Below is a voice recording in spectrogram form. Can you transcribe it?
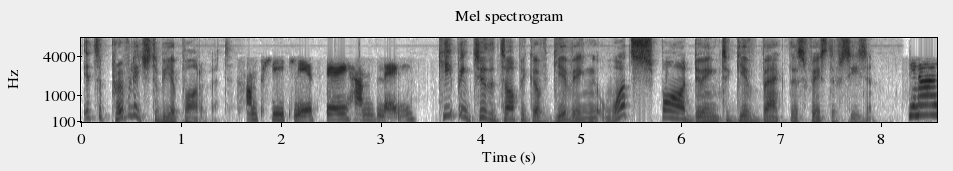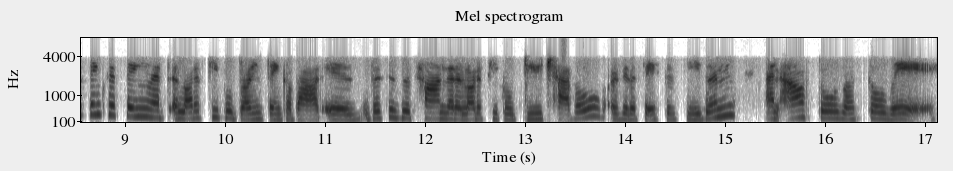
It's a privilege to be a part of it. Completely. It's very humbling. Keeping to the topic of giving, what's SPAR doing to give back this festive season? You know, I think the thing that a lot of people don't think about is this is the time that a lot of people do travel over the festive season, and our stores are still there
